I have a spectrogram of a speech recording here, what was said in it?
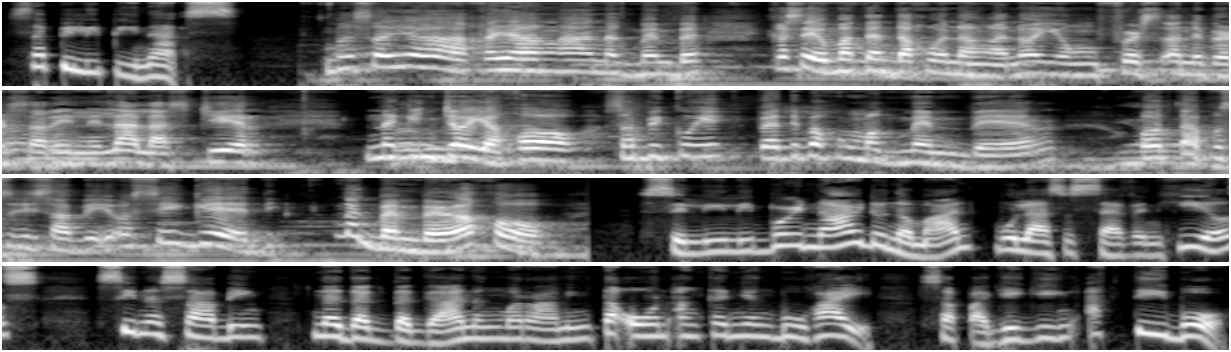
sa Pilipinas. Masaya, kaya nga nag-member. Kasi umattend ako ng ano, yung first anniversary nila last year. Nag-enjoy ako. Sabi ko, eh, pwede ba akong mag-member? O tapos sabi, o sige, di- nag-member ako. Si Lily Bernardo naman mula sa Seven Hills, sinasabing nadagdagan ng maraming taon ang kanyang buhay sa pagiging aktibo.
